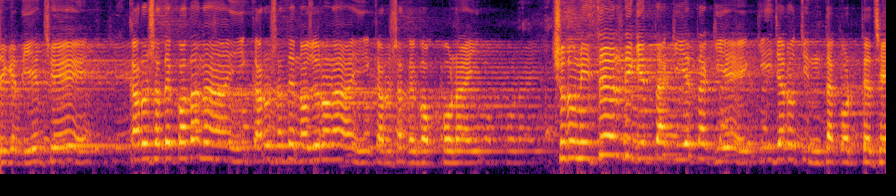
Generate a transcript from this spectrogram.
দিকে দিয়েছে। কারও সাথে কথা নাই, কারও সাথে নজর নাই, কারও সাথে গপ্প নাই। শুধু নিচের দিকে তাকিয়ে তাকিয়ে কি যেন চিন্তা করতেছে।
